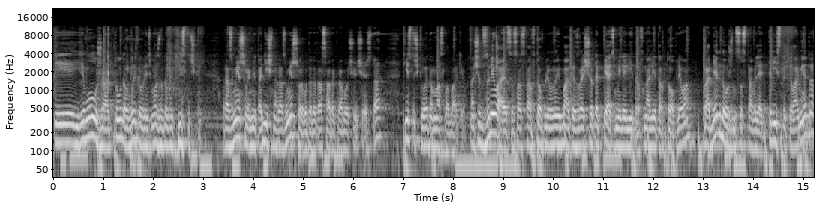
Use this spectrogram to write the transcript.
И его уже оттуда выковырить можно только кисточкой размешивая, методично размешивая вот этот осадок, рабочую часть, да, кисточкой в этом маслобаке. Значит, заливается состав топливный бак из расчета 5 мл на литр топлива. Пробег должен составлять 300 км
